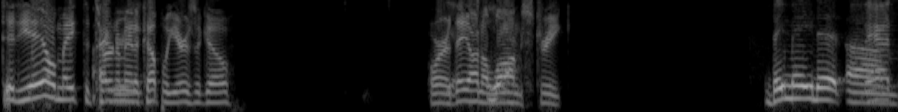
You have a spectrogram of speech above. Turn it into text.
Did Yale make the tournament a couple years ago, or are yeah. they on a yeah. long streak? They made it um, had,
